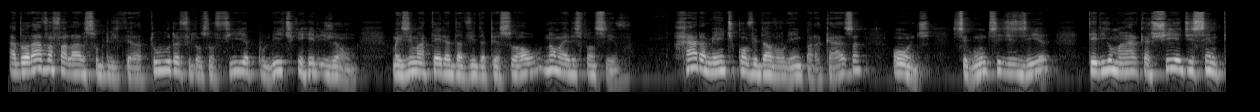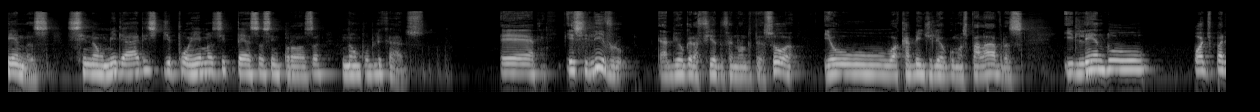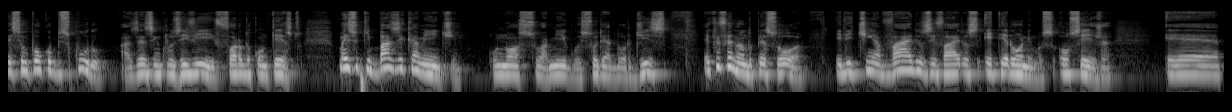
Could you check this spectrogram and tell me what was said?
Adorava falar sobre literatura, filosofia, política e religião, mas em matéria da vida pessoal não era expansivo. Raramente convidava alguém para casa, onde, segundo se dizia, teria uma arca cheia de centenas, se não milhares, de poemas e peças em prosa não publicados. É, esse livro, é a biografia do Fernando Pessoa, eu acabei de ler algumas palavras e lendo pode parecer um pouco obscuro, às vezes inclusive fora do contexto, mas o que basicamente o nosso amigo historiador diz é que o Fernando Pessoa ele tinha vários e vários heterônimos, ou seja, é,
